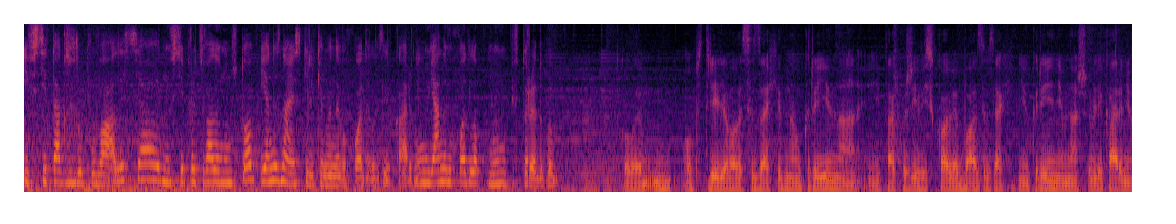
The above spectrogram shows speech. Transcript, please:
і всі так згрупувалися. Ну всі працювали нон-стоп. Я не знаю, скільки ми не виходили з лікарні. Ну я не виходила, по-моєму, півтори доби. коли обстрілювалася Західна Україна, і також і військові бази в Західній Україні, в нашу лікарню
